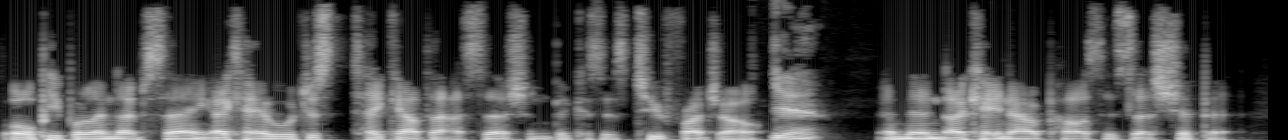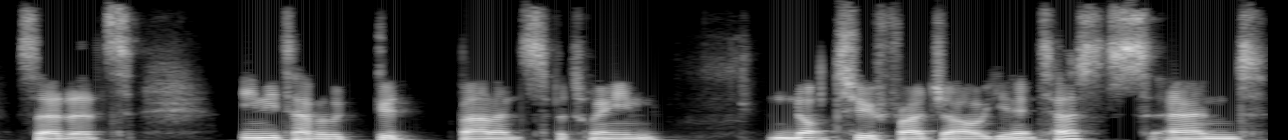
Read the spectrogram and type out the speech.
Or people end up saying, okay, we'll just take out that assertion because it's too fragile. Yeah. And then, okay, now it passes. Let's ship it. So that's you need to have a good balance between not too fragile unit tests and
